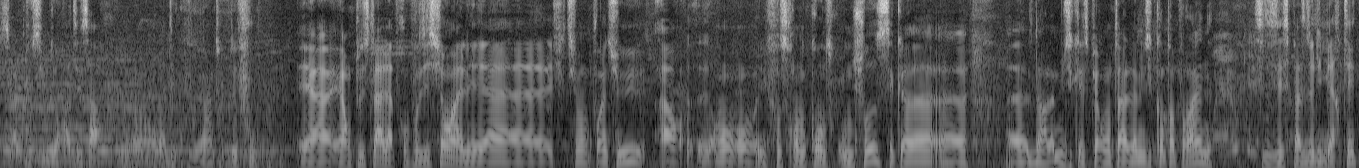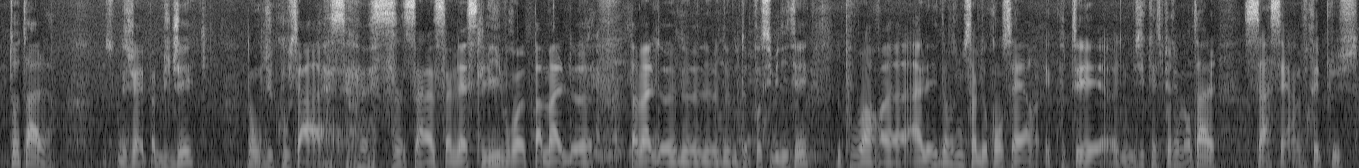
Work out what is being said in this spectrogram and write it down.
c'est impossible de rater ça. On va découvrir un truc de fou. Euh, et, en plus, là, la proposition, elle est euh, effectivement pointue. Alors, euh, il faut se rendre compte une chose, c'est que dans la musique expérimentale, la musique contemporaine, c'est des espaces de liberté totale. Déjà, il n'y a pas de budget. Donc du coup, ça, ça, laisse libre pas mal de, possibilités. De pouvoir aller dans une salle de concert, écouter une musique expérimentale, ça c'est un vrai plus.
